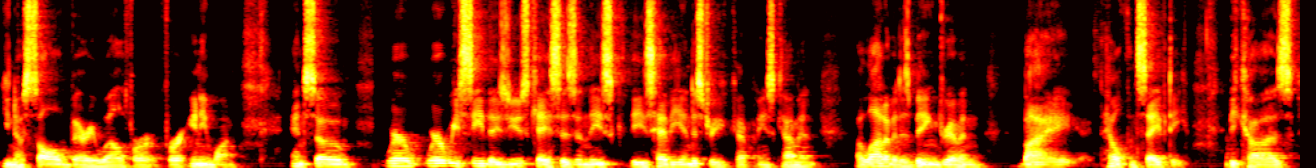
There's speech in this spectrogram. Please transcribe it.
you know, solve very well for for anyone. And so where where we see these use cases and these these heavy industry companies come in, a lot of it is being driven by health and safety because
